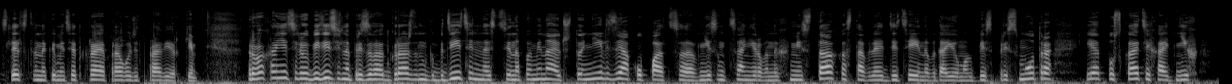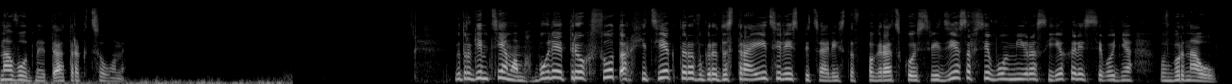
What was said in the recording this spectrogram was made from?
Следственный комитет края проводит проверки. Правоохранители убедительно призывают граждан к бдительности, напоминают, что нельзя купаться в несанкционированных местах, оставлять детей на водоемах без присмотра и отпускать их одних на водные аттракционы. К другим темам. Более 300 архитекторов, градостроителей, специалистов по городской среде со всего мира съехались сегодня в Барнаул.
